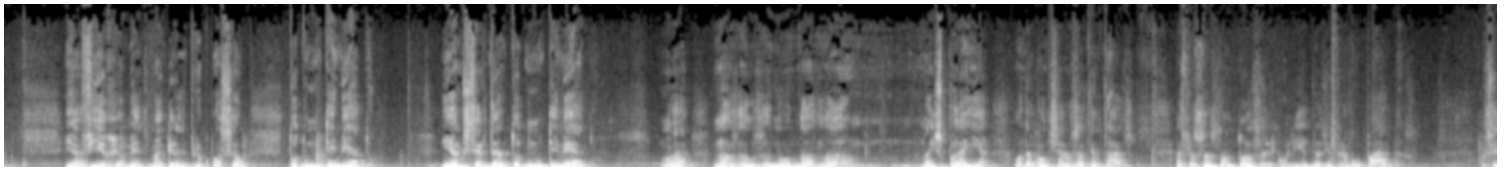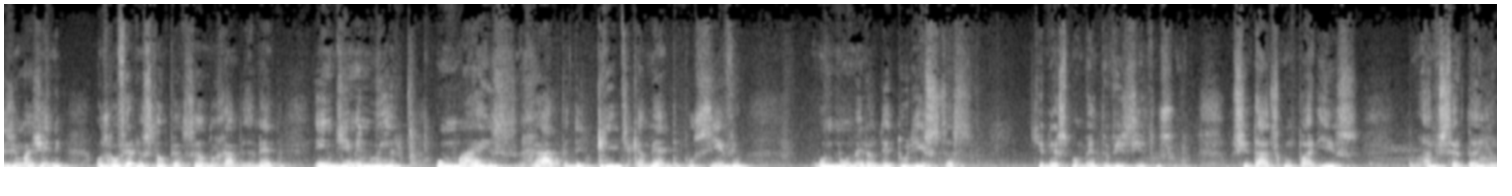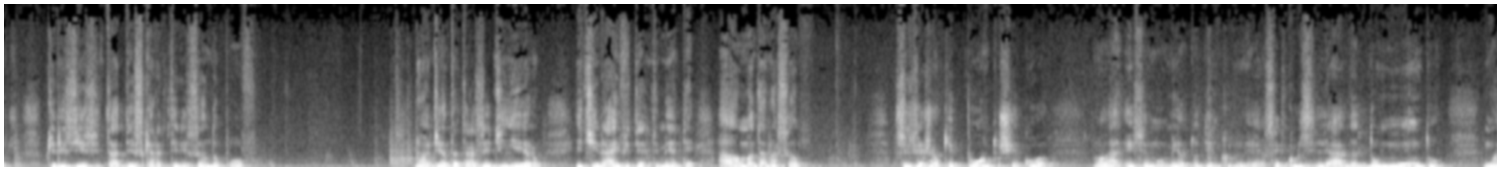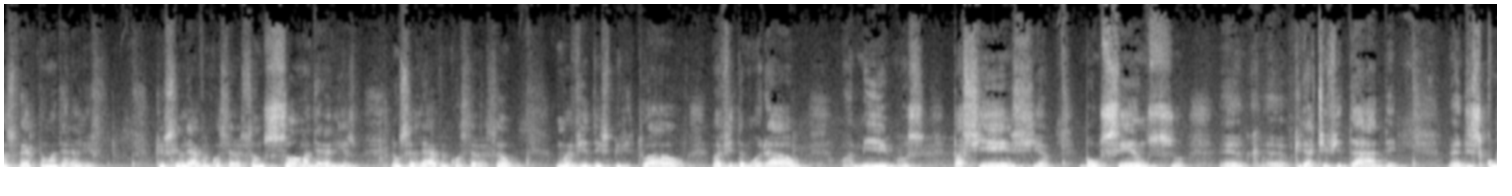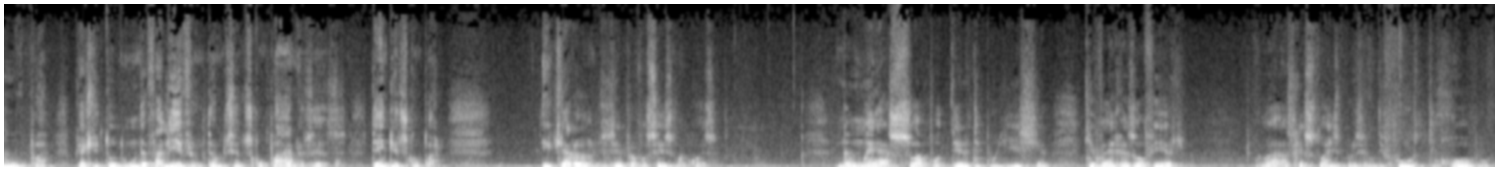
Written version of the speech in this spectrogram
e havia realmente uma grande preocupação. Todo mundo tem medo. Em Amsterdã, todo mundo tem medo. Não é? na, na, na, na Espanha, onde aconteceram os atentados, as pessoas estão todas recolhidas e preocupadas. Vocês imaginem, os governos estão pensando rapidamente em diminuir o mais rápido e criticamente possível o número de turistas que nesse momento visitam cidades como Paris, Amsterdã e outros. Porque eles dizem está descaracterizando o povo. Não adianta trazer dinheiro e tirar, evidentemente, a alma da nação. Vocês vejam a que ponto chegou não é? esse momento de essa encruzilhada do mundo num aspecto materialista. Que se leva em consideração só o materialismo, não se leva em consideração uma vida espiritual, uma vida moral, amigos, paciência, bom senso, eh, eh, criatividade, eh, desculpa, porque aqui todo mundo é falível, então precisa desculpar às vezes, tem que desculpar. E quero dizer para vocês uma coisa: não é só poder de polícia que vai resolver é, as questões, por exemplo, de furto, roubo,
